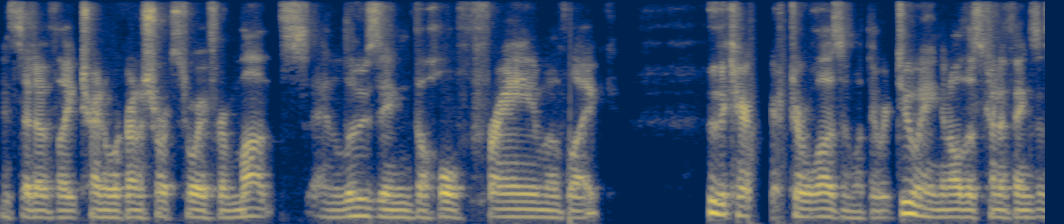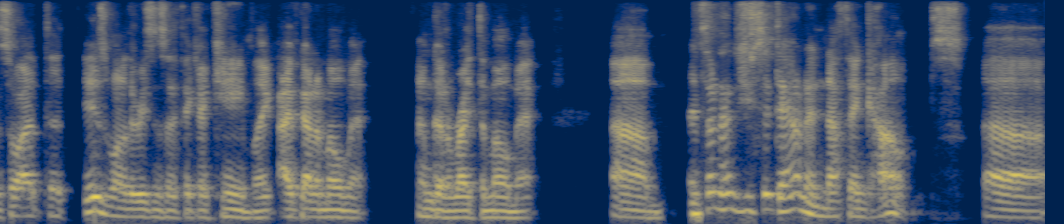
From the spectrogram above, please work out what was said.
instead of like trying to work on a short story for months and losing the whole frame of like who the character was and what they were doing and all those kind of things. And so I, that is one of the reasons i think i came like i've got a moment. I'm going to write the moment. Um, and sometimes you sit down and nothing comes, uh,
